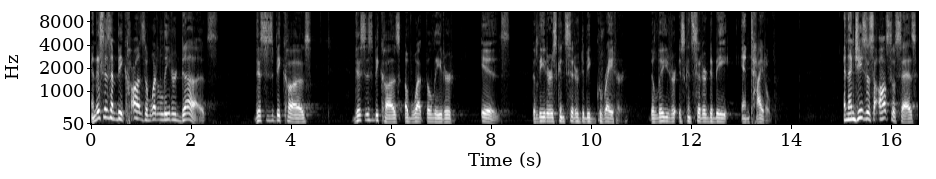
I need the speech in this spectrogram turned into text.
And this isn't because of what a leader does. This is because this is because of what the leader is. The leader is considered to be greater. The leader is considered to be entitled. And then Jesus also says,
